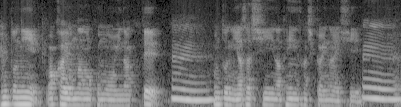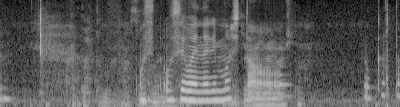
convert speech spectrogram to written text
本当に若い女の子もいなくてうん。本当に優しいな店員さんしかいないし、だうんと思いますお世話になりました。よかった。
